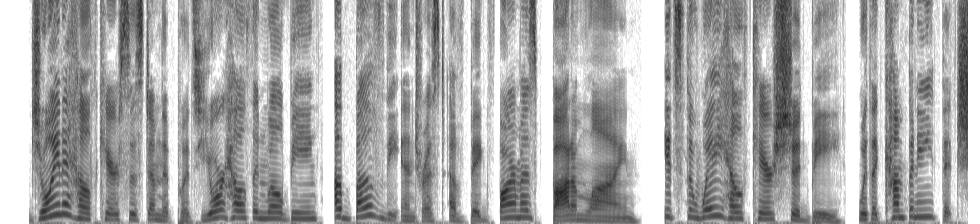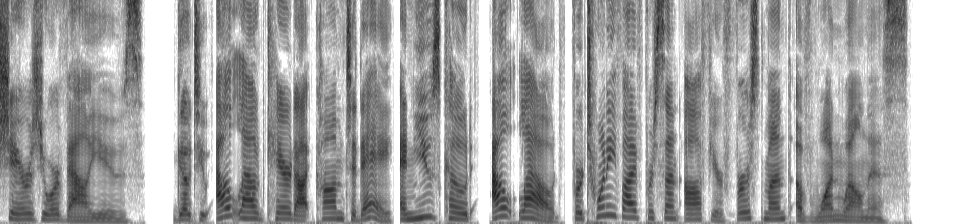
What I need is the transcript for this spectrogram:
Join a healthcare system that puts your health and well being above the interest of Big Pharma's bottom line. It's the way healthcare should be, with a company that shares your values. Go to OutLoudCare.com today and use code OUTLOUD for 25% off your first month of One Wellness.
